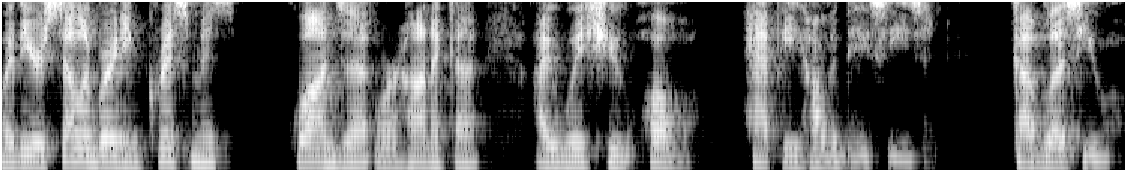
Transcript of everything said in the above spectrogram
Whether you're celebrating Christmas, Kwanzaa, or Hanukkah, I wish you all happy holiday season. God bless you all.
